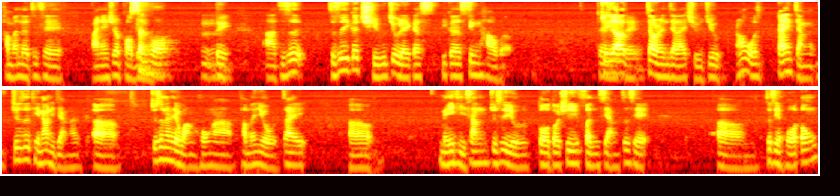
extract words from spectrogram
他们的这些 financial problem 生活，嗯，对。啊，只是只是一个求救的一个一个信号吧。就，是要叫人家来求救。然后我刚才讲，就是听到你讲的，呃，就是那些网红啊，他们有在呃媒体上，就是有多多去分享这些呃这些活动，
